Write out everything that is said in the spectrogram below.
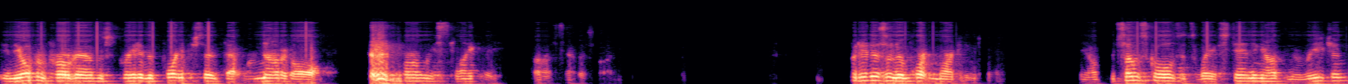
in the open programs, greater than 40% that were not at all, or only slightly uh, satisfied. But it is an important marketing tool. You know, for some schools, it's a way of standing out in the region.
